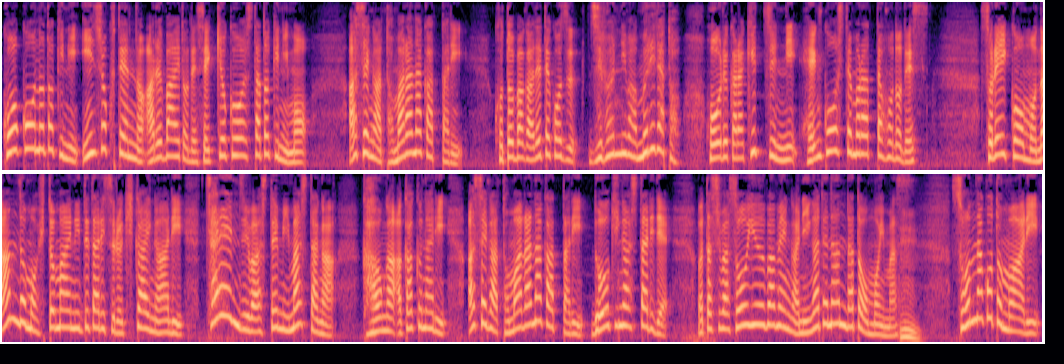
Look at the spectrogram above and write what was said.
高校の時に飲食店のアルバイトで接客をした時にも汗が止まらなかったり言葉が出てこず自分には無理だとホールからキッチンに変更してもらったほどですそれ以降も何度も人前に出たりする機会があり、チャレンジはしてみましたが、顔が赤くなり、汗が止まらなかったり、動悸がしたりで、私はそういう場面が苦手なんだと思います。んそんなこともあり、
